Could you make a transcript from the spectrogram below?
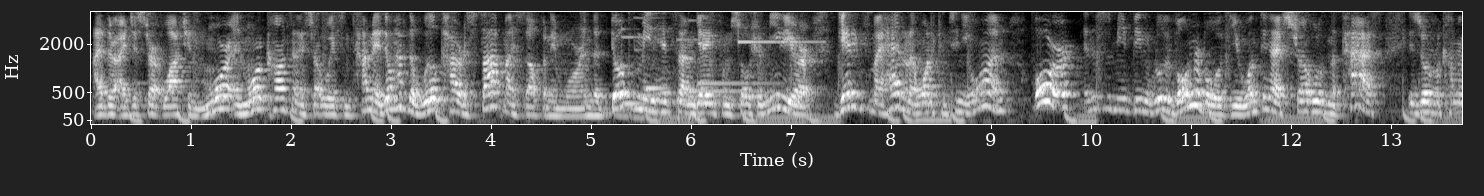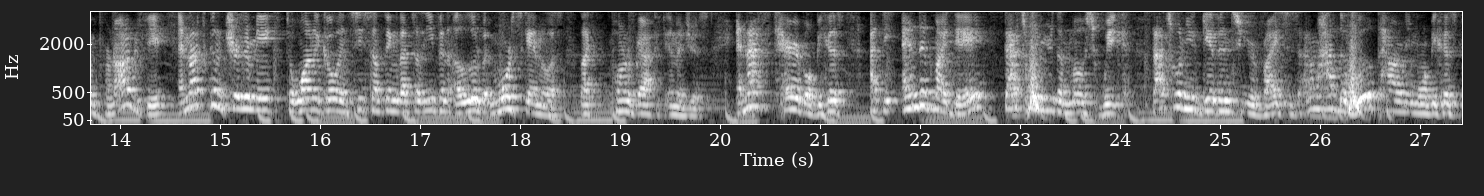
Either I just start watching more and more content, I start wasting time, and I don't have the willpower to stop myself anymore, and the dopamine hits that I'm getting from social media are getting to my head and I wanna continue on, or, and this is me being really vulnerable with you, one thing I've struggled with in the past is overcoming pornography, and that's gonna trigger me to wanna go and see something that's even a little bit more scandalous, like pornographic images. And that's terrible because at the end of my day, that's when you're the most weak. That's when you give in to your vices. I don't have the willpower anymore because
